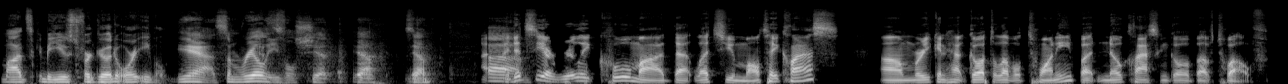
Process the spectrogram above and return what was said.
mods can be used for good or evil. yeah, some real Yes. evil shit. Yeah, yeah. I, I Um, did see a really cool mod that lets you multi-class, um, where you can ha- go up to level 20, but no class can go above 12.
